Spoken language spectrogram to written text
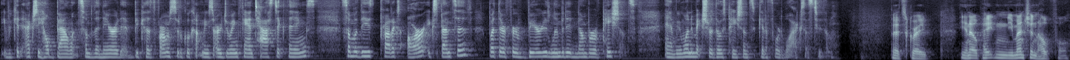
we can actually help balance some of the narrative because pharmaceutical companies are doing fantastic things. Some of these products are expensive, but they're for a very limited number of patients. And we want to make sure those patients get affordable access to them. That's great. You know, Peyton, you mentioned hopeful,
